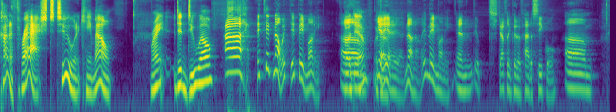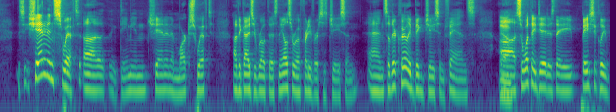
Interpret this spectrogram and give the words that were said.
kind of thrashed too when it came out, right? It didn't do well. Uh it did no, it, it made money. Oh, Um, damn? Yeah, Okay. yeah, yeah. No, no, it made money, and it definitely could have had a sequel. Um, see, Shannon and Swift, uh, Damian Shannon and Mark Swift, are the guys who wrote this, and they also wrote Freddy vs. Jason, and so they're clearly big Jason fans. Yeah. Uh, so what they did is they basically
